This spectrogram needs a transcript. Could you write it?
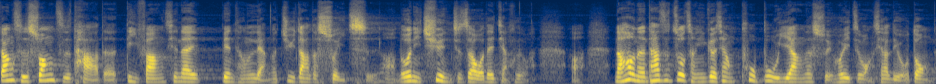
当时双子塔的地方，现在变成了两个巨大的水池啊！如果你去，你就知道我在讲什么啊。然后呢，它是做成一个像瀑布一样的水，会一直往下流动的。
